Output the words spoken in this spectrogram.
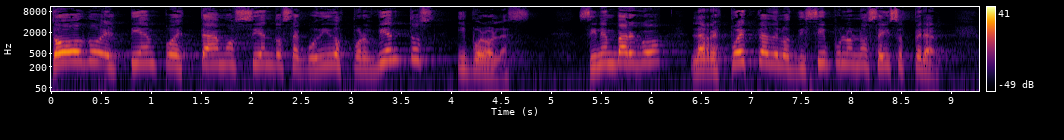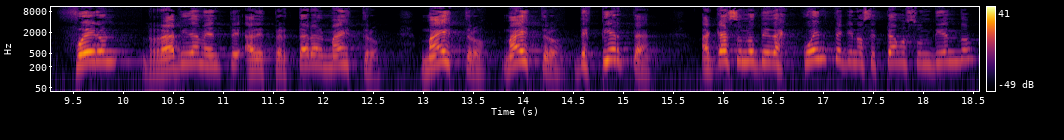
Todo el tiempo estamos siendo sacudidos por vientos y por olas. Sin embargo, la respuesta de los discípulos no se hizo esperar. Fueron rápidamente a despertar al maestro. Maestro, maestro, despierta. ¿Acaso no te das cuenta que nos estamos hundiendo?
